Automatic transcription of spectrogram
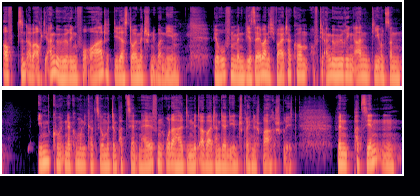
Oft sind aber auch die Angehörigen vor Ort, die das Dolmetschen übernehmen. Wir rufen, wenn wir selber nicht weiterkommen, auf die Angehörigen an, die uns dann in der Kommunikation mit dem Patienten helfen oder halt den Mitarbeitern, der die entsprechende Sprache spricht. Wenn Patienten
